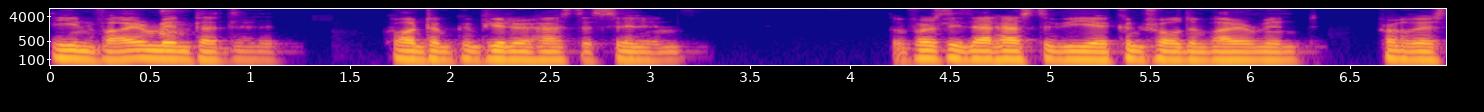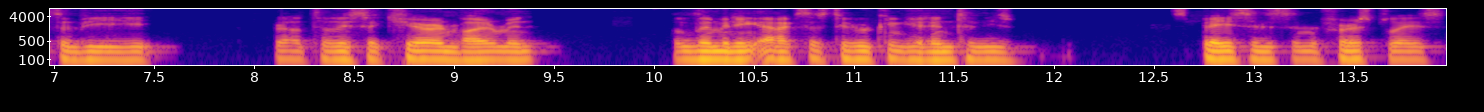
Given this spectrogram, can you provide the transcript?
the environment that the quantum computer has to sit in. So, firstly, that has to be a controlled environment. Probably has to be relatively secure environment, limiting access to who can get into these spaces in the first place.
